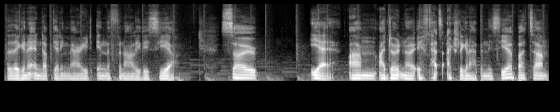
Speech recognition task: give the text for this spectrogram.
that they're going to end up getting married in the finale this year. So, yeah, um, I don't know if that's actually going to happen this year, but um,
